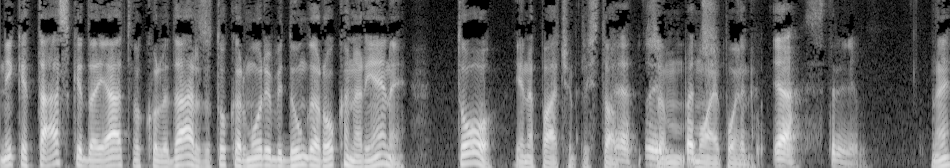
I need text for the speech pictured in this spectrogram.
neke taske dajati v koledar, zato ker morajo biti dolga roka narejene. To je napačen pristop ja, je za pač, moje pojme. Tako, ja, strinjam. Ne?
